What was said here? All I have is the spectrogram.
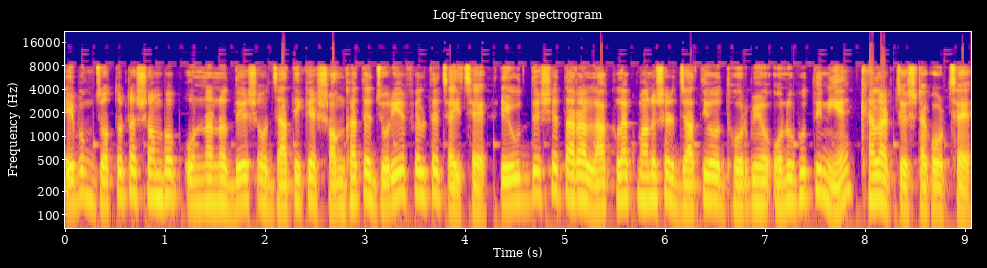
এবং যতটা সম্ভব অন্যান্য দেশ ও জাতিকে সংঘাতে জড়িয়ে ফেলতে চাইছে। এই উদ্দেশ্যে তারা লাখ লাখ মানুষের জাতীয় ধর্মীয় অনুভূতি নিয়ে খেলার চেষ্টা করছে।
